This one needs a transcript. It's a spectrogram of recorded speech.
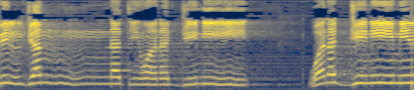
في الجنة ونجني ونجني من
